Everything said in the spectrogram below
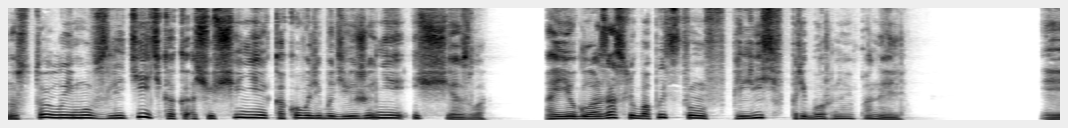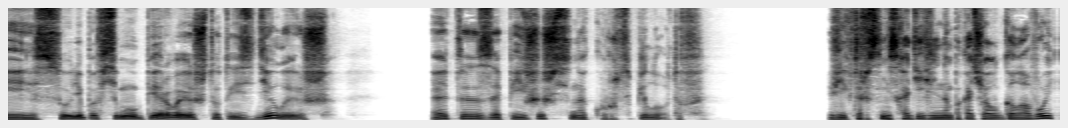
Но стоило ему взлететь, как ощущение какого-либо движения исчезло, а ее глаза с любопытством впились в приборную панель. «И, судя по всему, первое, что ты сделаешь, это запишешься на курс пилотов». Виктор снисходительно покачал головой,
